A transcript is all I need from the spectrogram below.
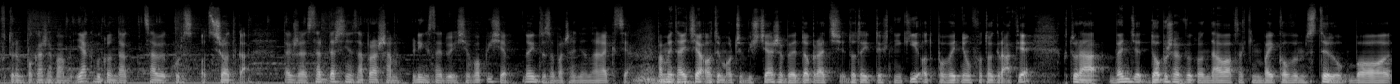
w którym pokażę Wam, jak wygląda cały kurs od środka. Także serdecznie zapraszam, link znajduje się w opisie, no i do zobaczenia na lekcjach. Pamiętajcie o tym oczywiście, żeby dobrać do tej techniki odpowiednią fotografię, która będzie dobrze wyglądała w takim bajkowym stylu, bo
